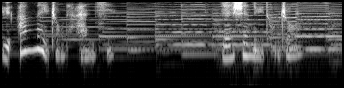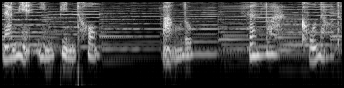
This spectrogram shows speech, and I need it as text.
与安慰中的安静。人生旅途中，难免因病痛、忙碌、纷乱、苦恼等，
